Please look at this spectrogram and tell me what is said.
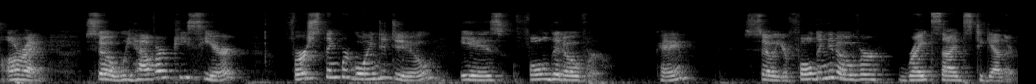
All right, so we have our piece here. First thing we're going to do is fold it over, okay? So you're folding it over, right sides together.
